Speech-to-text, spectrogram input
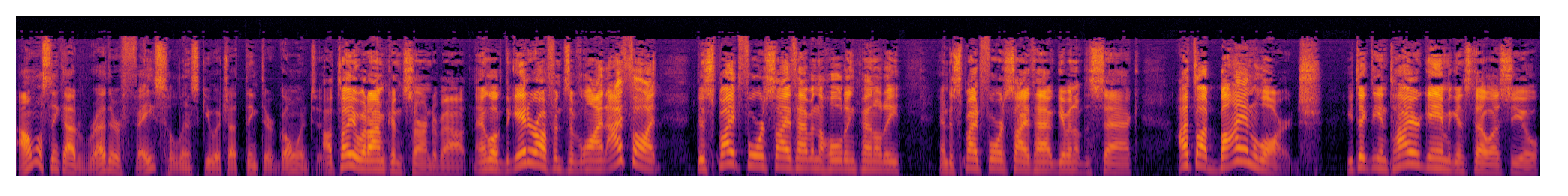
I almost think I'd rather face Hilinski, which I think they're going to. I'll tell you what I'm concerned about. And look, the Gator offensive line, I thought, despite Forsyth having the holding penalty and despite Forsyth have, giving up the sack, I thought by and large, You take the entire game against LSU.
